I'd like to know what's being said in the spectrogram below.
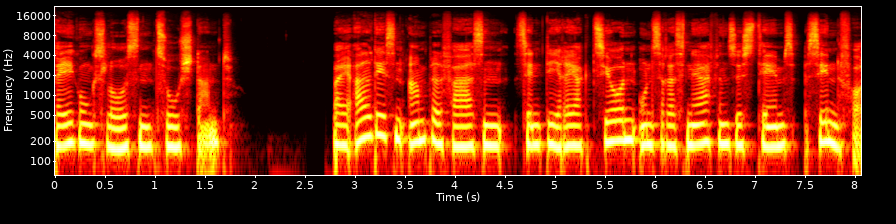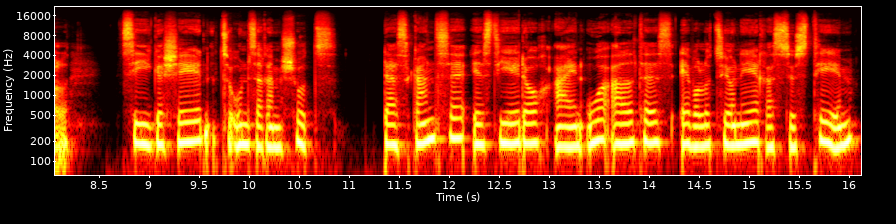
regungslosen Zustand. Bei all diesen Ampelphasen sind die Reaktionen unseres Nervensystems sinnvoll, sie geschehen zu unserem Schutz. Das Ganze ist jedoch ein uraltes evolutionäres System,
